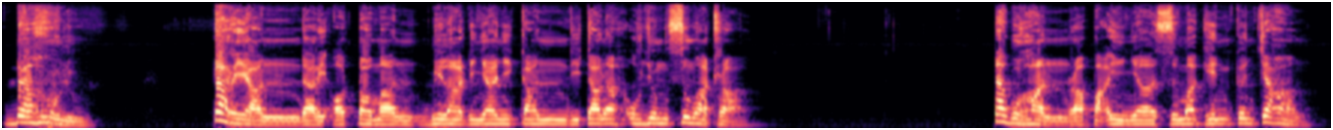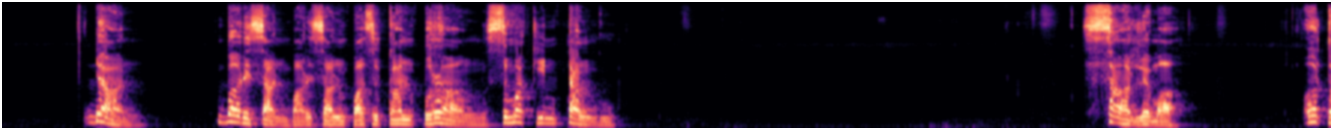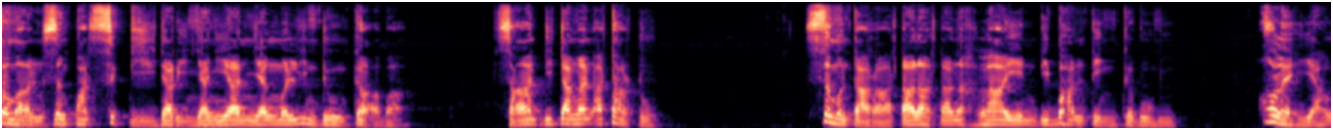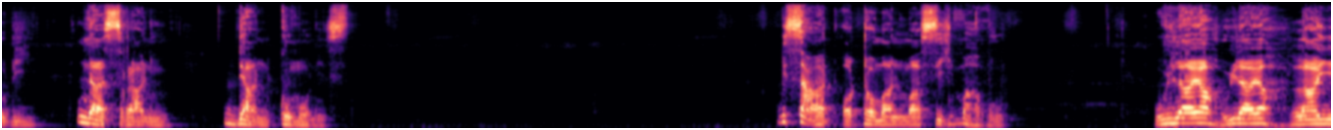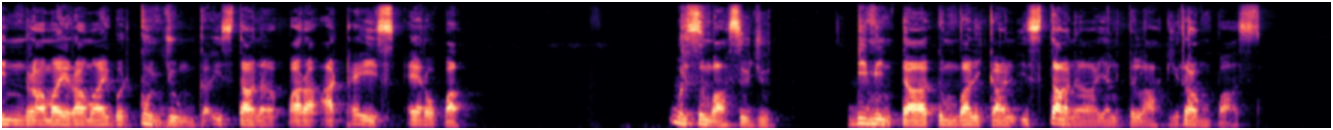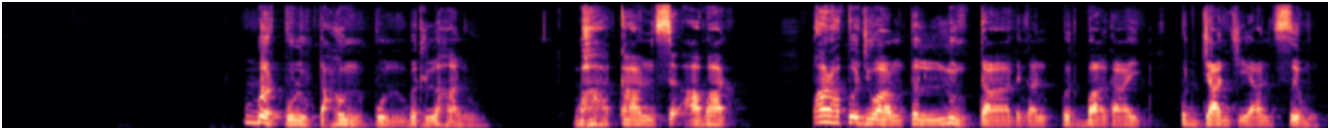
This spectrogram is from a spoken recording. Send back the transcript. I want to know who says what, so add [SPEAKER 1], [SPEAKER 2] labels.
[SPEAKER 1] Dahulu, tarian dari Ottoman bila dinyanyikan di tanah ujung Sumatera, tabuhan rapainya semakin kencang dan barisan-barisan pasukan perang semakin tangguh. Saat lemah, Ottoman sempat sepi dari nyanyian yang melindung Kaabah saat di tangan Atartu. Sementara tanah-tanah lain dibanting ke bumi oleh Yahudi, Nasrani, dan komunis. Di saat Ottoman masih mabuk, Wilayah-wilayah lain ramai-ramai berkunjung ke istana para ateis Eropa. Bersembah sujud, diminta kembalikan istana yang telah dirampas. Berpuluh tahun pun berlalu, bahkan seabad para pejuang terlunta dengan berbagai perjanjian semu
